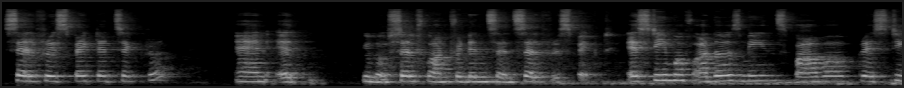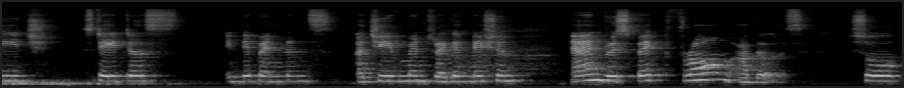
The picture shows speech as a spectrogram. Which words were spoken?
self respect, etc. And uh, you know, self confidence and self respect. Esteem of others means power, prestige, status, independence, achievement, recognition, and respect from others. So,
